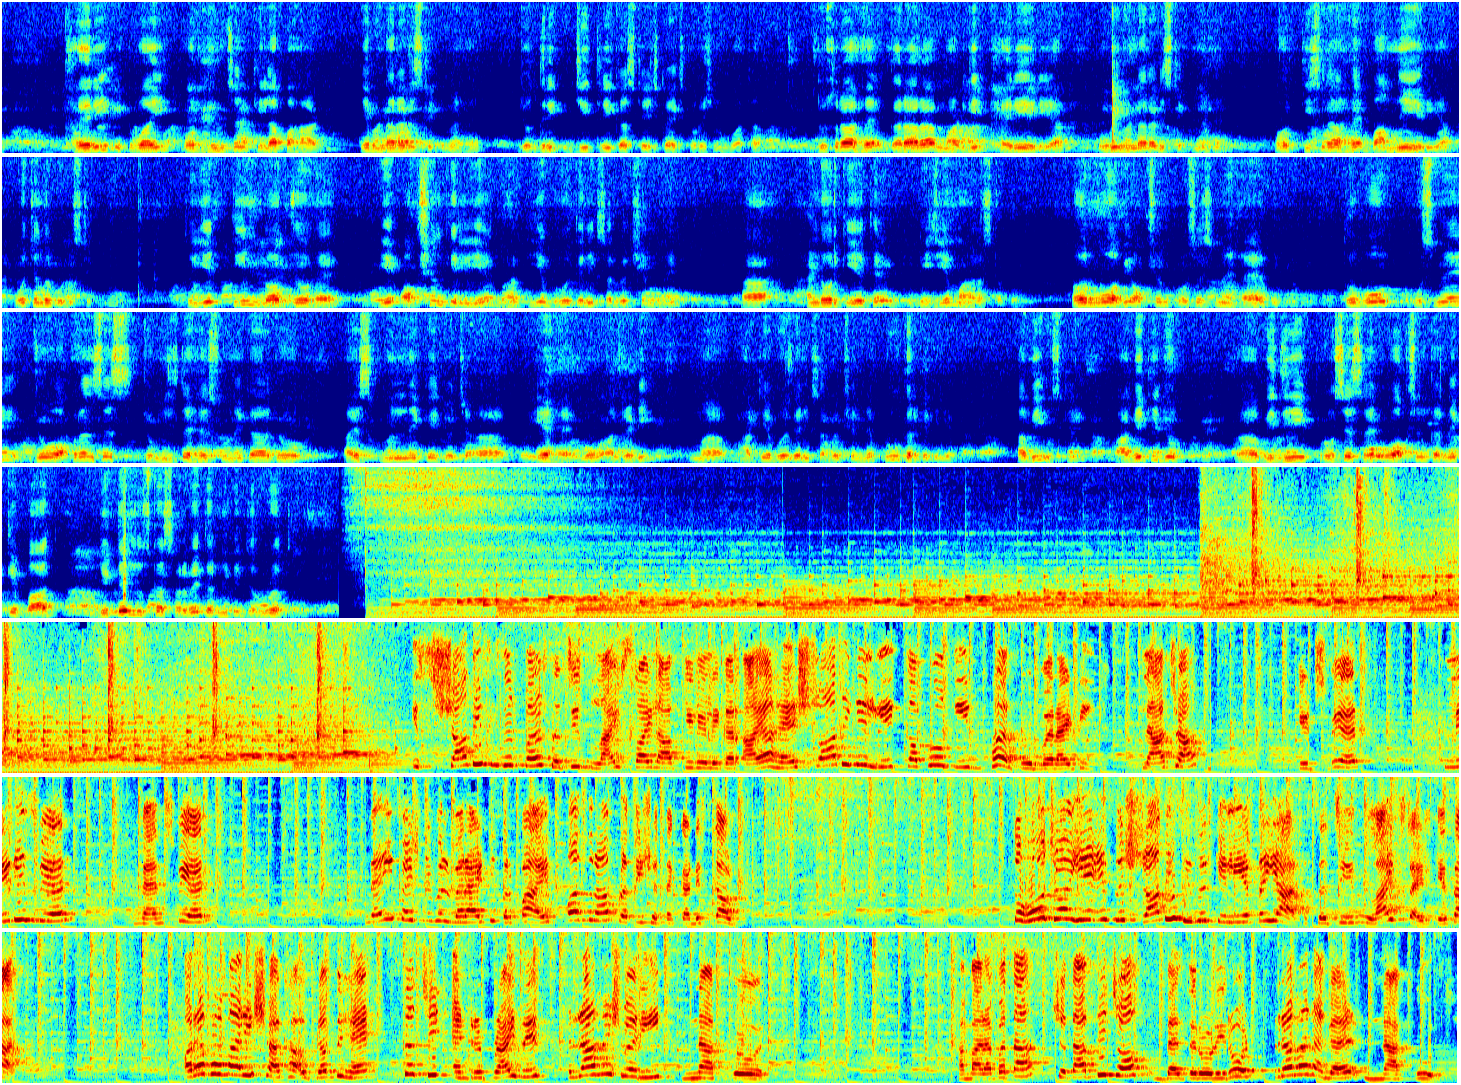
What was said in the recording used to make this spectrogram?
खैरी, इटवाई और भीमसन किला पहाड़, ये भंडारा डिस्ट्रिक्ट में है, जो जी थ्री का स्टेज का एक्सप्लोरेशन हुआ था। दूसरा है गरारा, माडगी, खैरी एरिया वो भी भंडारा डिस्ट्रिक्ट में है। और तीसरा है बामनी एरिया वो चंद्रपुर डिस्ट्रिक्ट में है। तो ये तीन ब्लॉक जो है, ये ऑप्शन के लिए भारतीय भूवैज्ञानिक सर्वेक्षण ने हैंड ओवर किए थे डीजीएम महाराष्ट्र को। और वो अभी ऑप्शन प्रोसेस में है अभी। तो वो उसमें जो ऑकरेंसेस जो मिलते हैं, सोने का जो अयस्क मिलने के जो ये है, वो ऑलरेडी भारतीय भूवैज्ञानिक सर्वेक्षण ने प्रूव करके दिया है। अभी उसकी आगे की जो विधि प्रोसेस है, वो ऑप्शन करने के बाद डिटेल उसका सर्वे करने की ज़रूरत है। पर सचिन लाइफस्टाइल आपके लिए लेकर आया है। शादी के लिए कपड़ों की भरपूर variety लाचा kids wear ladies wear men's wear नई फैशनेबल वैरायटी पर पाए 15 प्रतिशत तक का डिस्काउंट तो हो जाइए इस शादी सीज़न के लिए तैयार सचिन लाइफस्टाइल के साथ। और अब हमारी शाखा उपलब्ध है सचिन एंटरप्राइजेस रामेश्वरी नागपुर हमारा पता शताब्दी चौक बेलतरोड़ी रोड रमानगर नागपुर।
